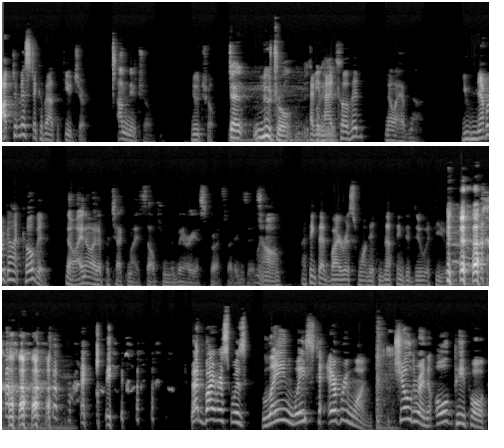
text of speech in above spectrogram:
optimistic about the future, I'm neutral. neutral. Gen- neutral. Have you had. COVID? No, I have not. You never got COVID. No, I know how to protect myself from the various threats that exist. Well, I think that virus wanted nothing to do with you. Frankly. that virus was laying waste to everyone children, old people,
